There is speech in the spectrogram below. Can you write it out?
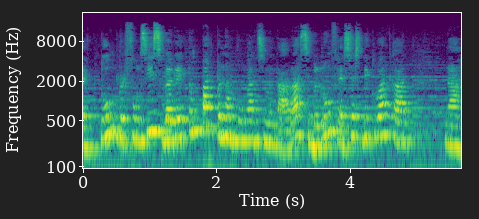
Rectum berfungsi sebagai tempat penampungan sementara sebelum feses dikeluarkan. Nah,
